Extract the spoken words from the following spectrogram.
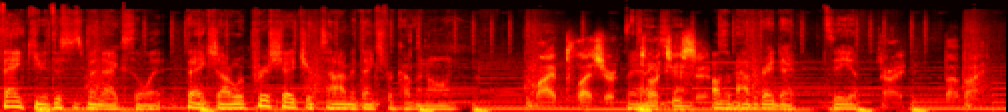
Thank you. This has been excellent. Thanks, John. We appreciate your time and thanks for coming on. My pleasure. Man, Talk to you soon. Awesome. Have a great day. See you. All right. Bye bye.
